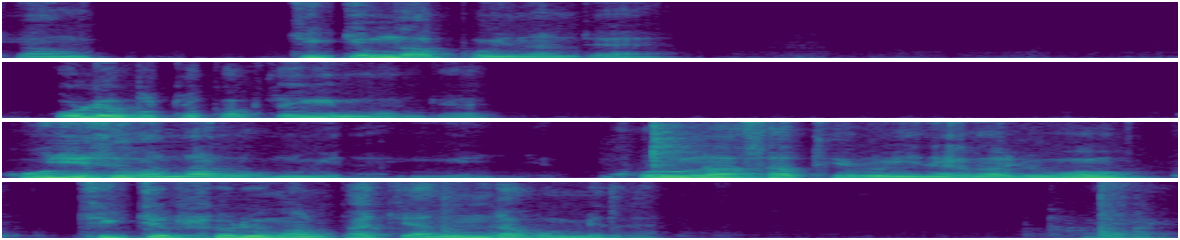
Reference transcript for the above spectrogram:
그냥 직접 납고 있는데 올해부터 갑자기 뭐 이제 고지서가 날라옵니다. 이게 이제 코로나 사태로 인해 가지고 직접 수령은 받지 않는다고 합니다. 예.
